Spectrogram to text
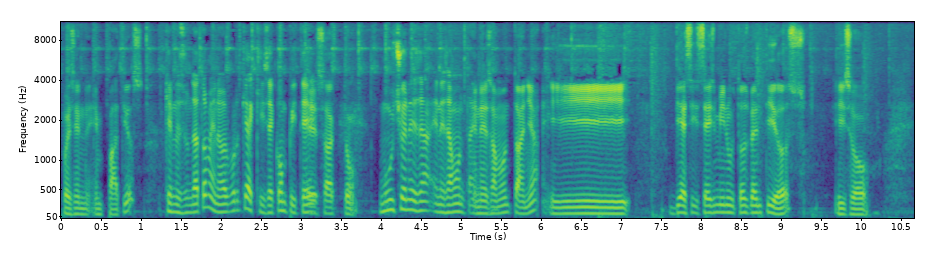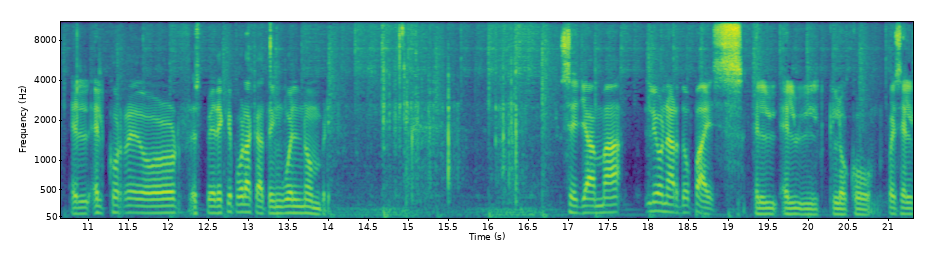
pues en, en patios. Que no es un dato menor porque aquí se compite Exacto. mucho en esa en esa montaña. En esa montaña. Y 16 minutos 22 hizo el, el corredor. Espere que por acá tengo el nombre. Se llama Leonardo Páez, el, el loco, pues el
